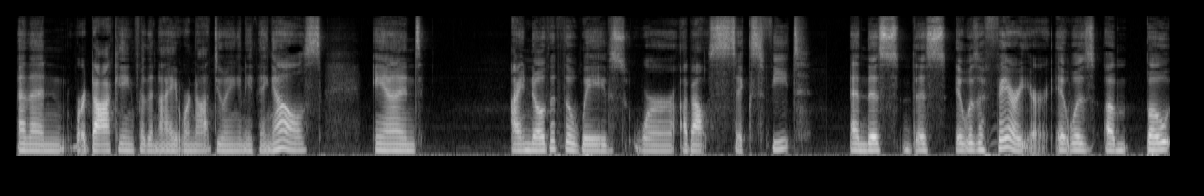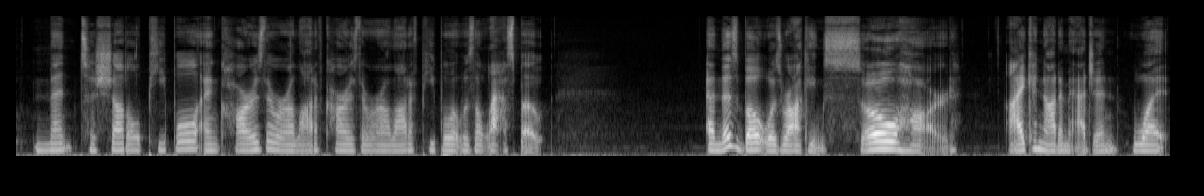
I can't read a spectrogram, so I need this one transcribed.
And then we're docking for the night. We're not doing anything else. And I know that the waves were about six feet. And this, this, it was a farrier. It was a boat meant to shuttle people and cars. There were a lot of cars. There were a lot of people. It was the last boat. And this boat was rocking so hard. I cannot imagine what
